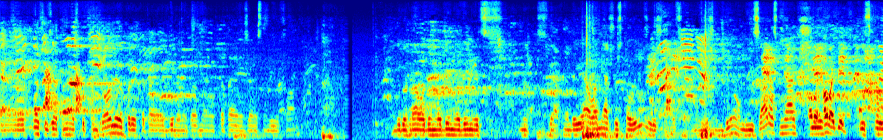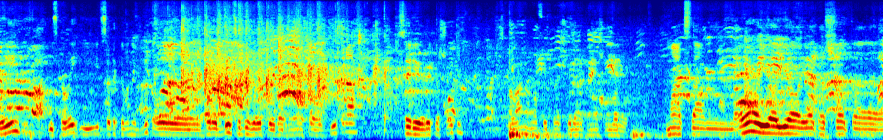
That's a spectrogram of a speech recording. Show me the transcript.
Е, Хоче взяти м'яч під контролю, перекатає, буде, напевно, катає зараз на лівий фланг. Буде грав один в один в один від С- свят не дає, але м'яч у скали залишається нічним дивом. І зараз м'яч у скали, у скали, і все-таки вони б'ють, але в боротьбі це дуже легко удар на нашого кіпера. Серію рикошетів. Скала наносить перший удар по нашому вороту. Макс там. Ой-ой-ой, это что-то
